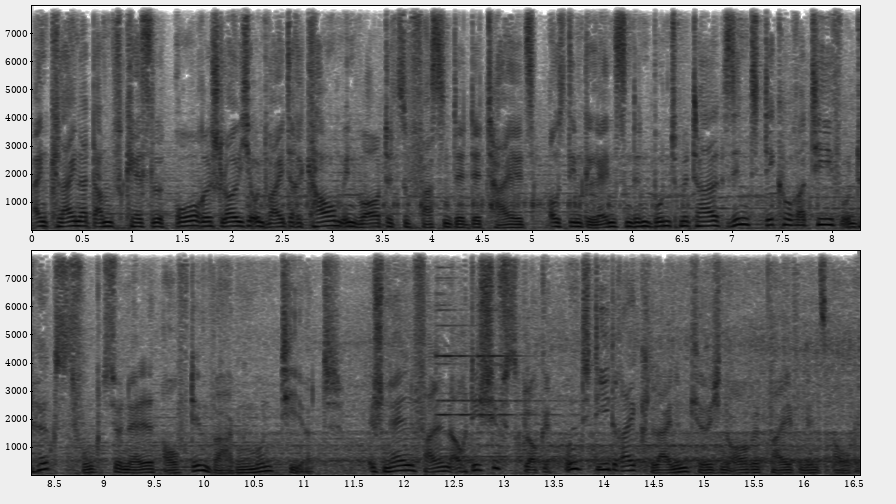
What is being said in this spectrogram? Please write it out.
ein kleiner Dampfkessel, Rohre, Schläuche und weitere kaum in Worte zu fassende Details aus dem glänzenden Buntmetall sind dekorativ und höchst funktionell auf dem Wagen montiert. Schnell fallen auch die Schiffsglocke und die drei kleinen Kirchenorgelpfeifen ins Auge.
